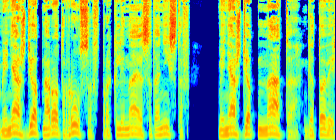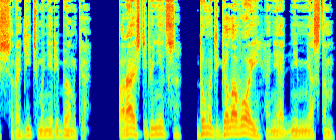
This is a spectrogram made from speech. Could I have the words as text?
Меня ждет народ русов, проклиная сатанистов. Меня ждет НАТО, готовясь родить мне ребенка. Пора остепениться, думать головой, а не одним местом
